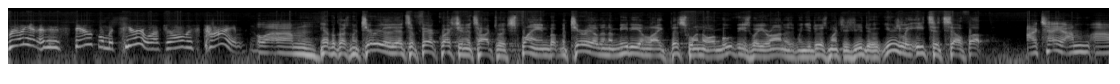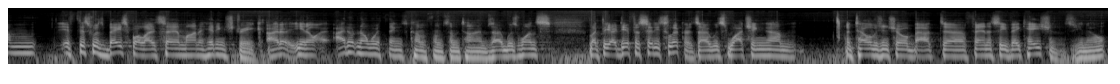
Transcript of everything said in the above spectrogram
brilliant and hysterical material after all this time? Well, um, Yeah, because material, it's a fair question. It's hard to explain, but material in a medium like this one or movies where you're on, when you do as much as you do, usually eats itself up. I tell you, I'm. Um, if this was baseball, I'd say I'm on a hitting streak. I don't, you know, I, I don't know where things come from. Sometimes I was once, like the idea for City Slickers. I was watching um, a television show about uh, fantasy vacations, you know,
